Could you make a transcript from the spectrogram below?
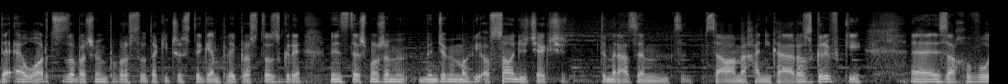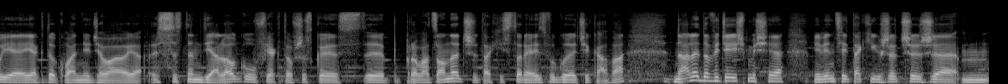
The, Awards, zobaczymy po prostu taki czysty gameplay prosto z gry, więc też możemy, będziemy mogli osądzić, jak się tym razem cała mechanika rozgrywki e, zachowuje, jak dokładnie działa system dialogów, jak to wszystko jest e, poprowadzone, czy ta historia jest w ogóle ciekawa. No ale dowiedzieliśmy się mniej więcej takich rzeczy, że mm,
